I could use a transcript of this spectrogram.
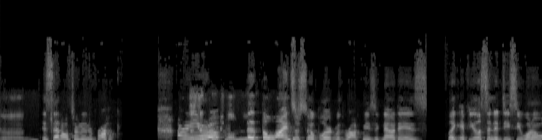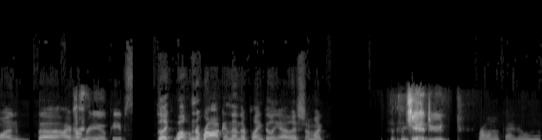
Um, Is that alternative rock? I don't think know. The, the lines are so blurred with rock music nowadays. Like if you listen to DC 101, the iHeartRadio peeps, they're like "Welcome to Rock," and then they're playing Billie Eilish. I'm like, yeah, dude. rock? I don't.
